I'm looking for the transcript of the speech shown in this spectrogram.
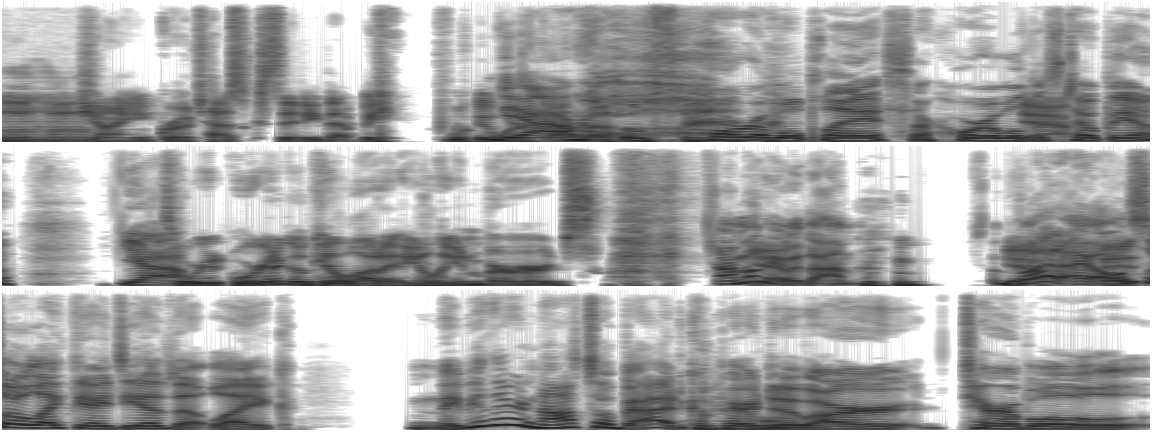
Mhm. giant grotesque city that we we work yeah, out of. horrible place, our horrible Yeah. dystopia. Yeah, So we're we're gonna go kill a lot of alien birds. I'm okay Yeah. with that. Yeah, But I it- also like the idea that like maybe they're not so bad compared to our terrible,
